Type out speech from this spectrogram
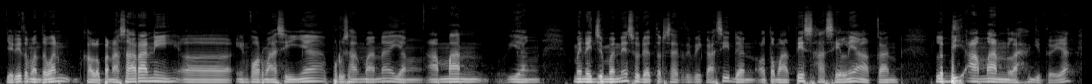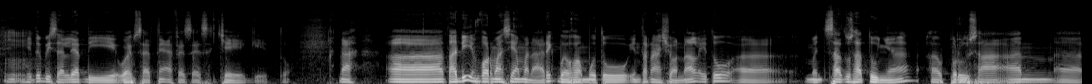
Jadi teman-teman kalau penasaran nih eh, informasinya perusahaan mana yang aman, yang manajemennya sudah tersertifikasi dan otomatis hasilnya akan lebih aman lah gitu ya. Itu bisa lihat di websitenya FSSC gitu. Nah eh, tadi informasi yang menarik bahwa Mutu Internasional itu men- satu-satunya eh, perusahaan eh,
